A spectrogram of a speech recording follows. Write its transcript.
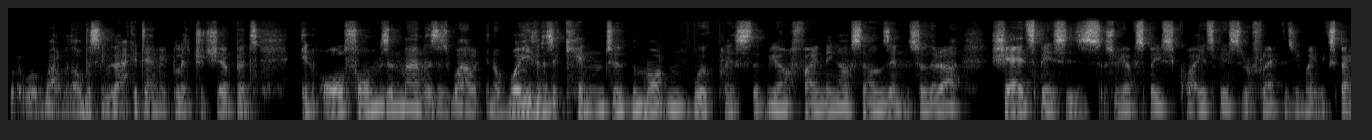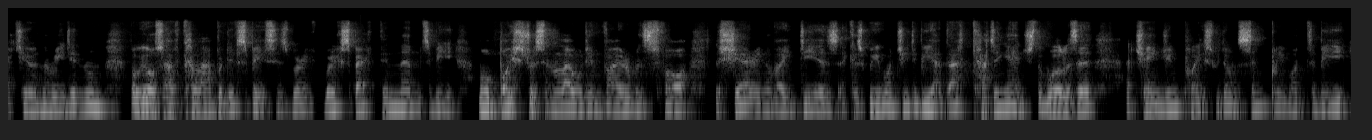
well, with obviously with academic literature, but in all forms and manners as well, in a way that is akin to the modern workplace that we are finding ourselves in. So there are shared spaces. So we have space, quiet space to reflect, as you might expect here in the reading room. But we also have collaborative spaces where we're expecting them to be more boisterous and loud environments for the sharing of ideas, because we want you to be at that cutting edge. The world is a, a changing place. We don't simply want to be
